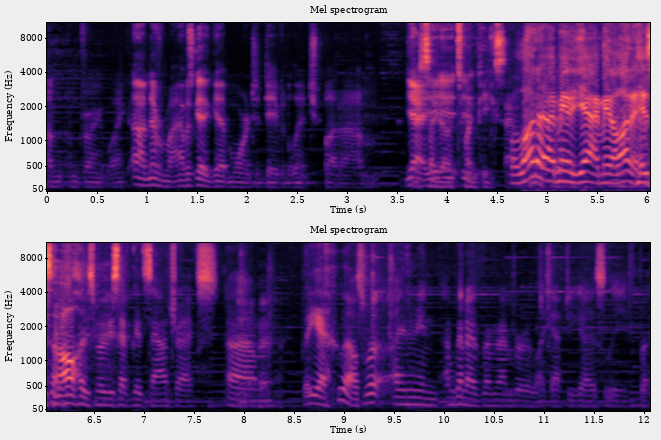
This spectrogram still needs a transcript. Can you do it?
I'm, I'm drawing a blank. Oh, never mind. I was gonna get more into David Lynch, but um, yeah, It's like it- a it- Twin Peaks. A lot of, I mean, yeah, I mean, a lot of his, all his movies have good soundtracks. Um, Yeah. But yeah, who else? Well, I mean, I'm gonna remember like after you guys leave, but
